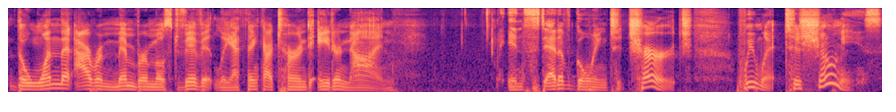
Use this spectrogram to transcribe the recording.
the one that I remember most vividly, I think I turned eight or nine instead of going to church, we went to Shoney's.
